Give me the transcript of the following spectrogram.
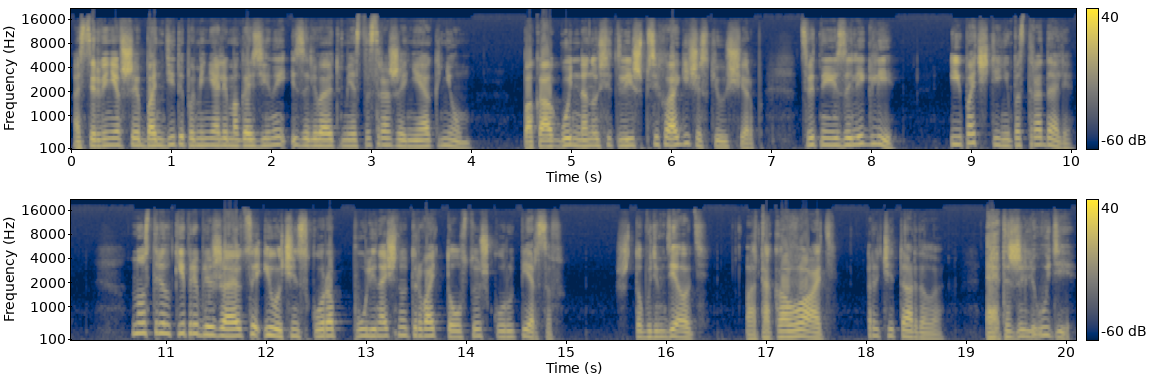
Остервеневшие бандиты поменяли магазины и заливают место сражения огнем. Пока огонь наносит лишь психологический ущерб, цветные залегли и почти не пострадали. Но стрелки приближаются, и очень скоро пули начнут рвать толстую шкуру персов. «Что будем делать?» «Атаковать!» — рычит Ардала. «Это же люди!»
